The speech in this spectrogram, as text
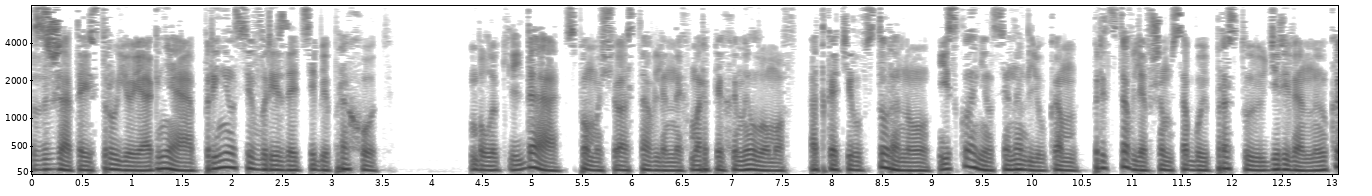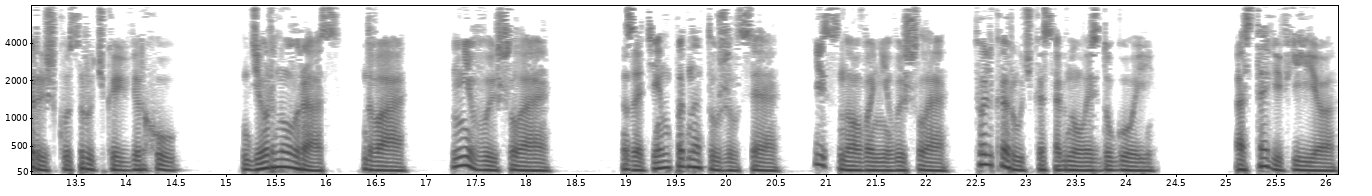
сжатой струей огня, принялся вырезать себе проход. Блоки льда с помощью оставленных морпехами ломов откатил в сторону и склонился над люком, представлявшим собой простую деревянную крышку с ручкой вверху. Дернул раз, два. Не вышло. Затем поднатужился. И снова не вышло, только ручка согнулась дугой. Оставив ее,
